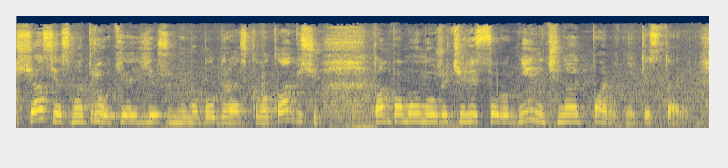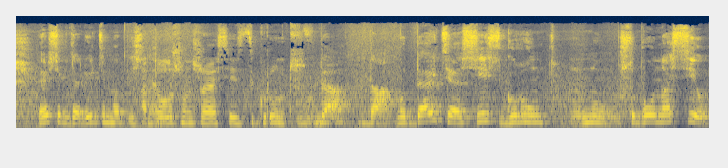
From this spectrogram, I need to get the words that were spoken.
сейчас я смотрю, вот я езжу мимо Балдырайского кладбища, там, по-моему, уже через 40 дней начинают памятники ставить. Я всегда людям объясняю. А должен же осесть грунт. Да, да. да. Вот дайте осесть грунт, ну, чтобы он осел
